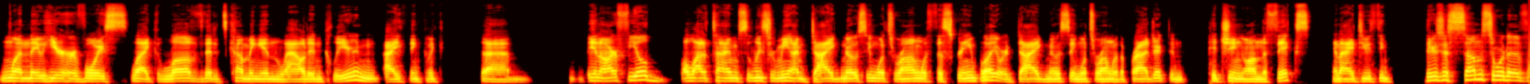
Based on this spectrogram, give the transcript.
when they hear her voice, like love that it's coming in loud and clear. And I think like um, in our field, a lot of times, at least for me, I'm diagnosing what's wrong with the screenplay or diagnosing what's wrong with a project and pitching on the fix. And I do think there's just some sort of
